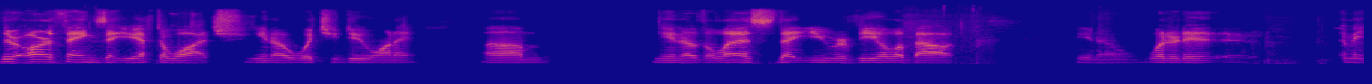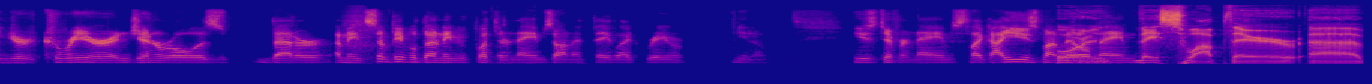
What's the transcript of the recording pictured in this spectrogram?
there are things that you have to watch. You know what you do on it. Um, you know, the less that you reveal about, you know, what it is. I mean, your career in general is better. I mean, some people don't even put their names on it. They like, re, you know, use different names. Like I use my or middle name. they swap their uh,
